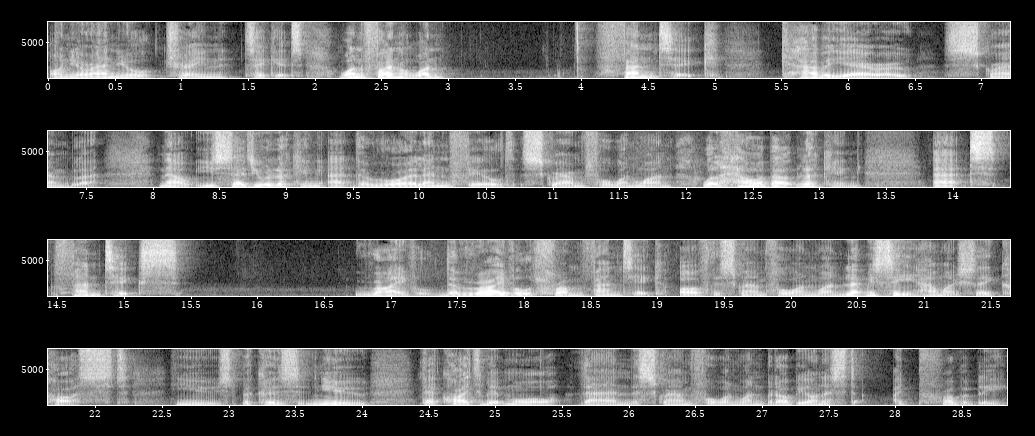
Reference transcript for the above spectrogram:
on your annual train ticket. One final one Fantic Caballero Scrambler. Now, you said you were looking at the Royal Enfield Scram 411. Well, how about looking at Fantic's rival, the rival from Fantic of the Scram 411? Let me see how much they cost used because new they're quite a bit more than the Scram 411, but I'll be honest, I probably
